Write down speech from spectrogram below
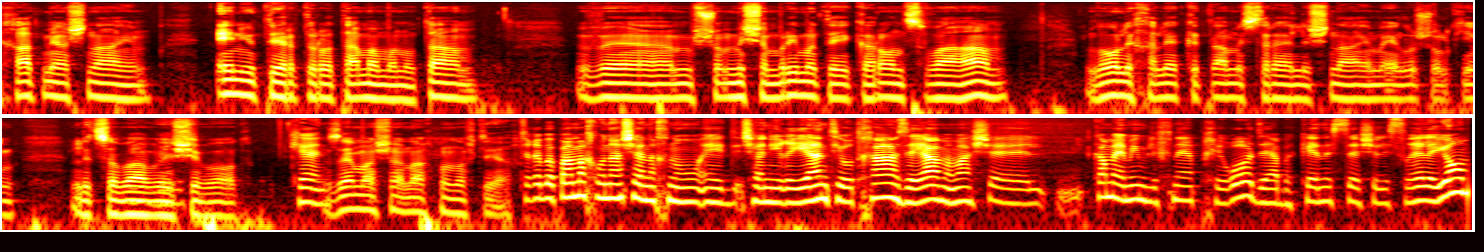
אחד מהשניים, אין יותר תורתם אמנותם, ומשמרים את העיקרון צבא העם, לא לחלק את עם ישראל לשניים, אלו שהולכים לצבא וישיבות. כן. זה מה שאנחנו נבטיח. תראה, בפעם האחרונה שאנחנו, אה, שאני ראיינתי אותך, זה היה ממש אה, כמה ימים לפני הבחירות, זה היה בכנס של ישראל היום,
